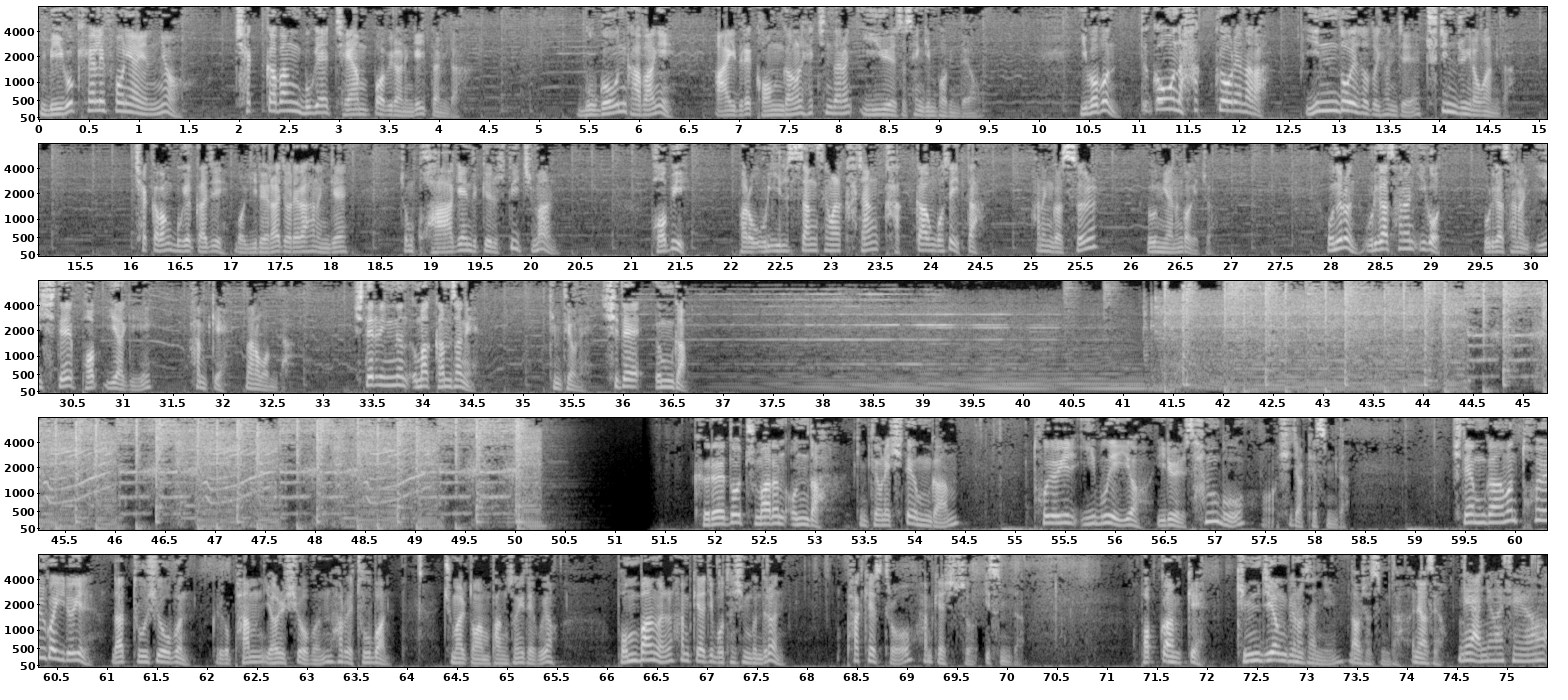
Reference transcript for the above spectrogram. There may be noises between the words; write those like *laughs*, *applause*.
미국 캘리포니아에는요, 책가방 무게 제한법이라는 게 있답니다. 무거운 가방이 아이들의 건강을 해친다는 이유에서 생긴 법인데요. 이 법은 뜨거운 학교의 나라, 인도에서도 현재 추진 중이라고 합니다. 책가방 무게까지 뭐 이래라 저래라 하는 게 좀 과하게 느껴질 수도 있지만 법이 바로 우리 일상생활 가장 가까운 곳에 있다 하는 것을 의미하는 거겠죠. 오늘은 우리가 사는 이곳, 우리가 사는 이 시대의 법 이야기 함께 나눠봅니다. 시대를 읽는 음악 감상회 김태훈의 시대 음감 그래도 주말은 온다. 김태훈의 시대 음감. 토요일 2부에 이어 일요일 3부 어, 시작했습니다. 시대음감은 토요일과 일요일 낮 2시 5분 그리고 밤 10시 5분 하루에 두 번 주말 동안 방송이 되고요. 본방을 함께하지 못하신 분들은 팟캐스트로 함께하실 수 있습니다. 법과 함께 김지영 변호사님 나오셨습니다. 안녕하세요. 네, 안녕하세요.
